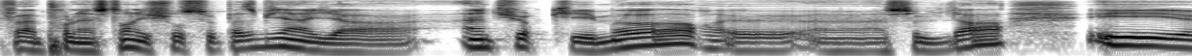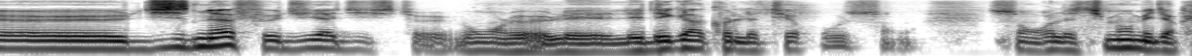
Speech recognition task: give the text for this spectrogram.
Enfin, pour l'instant, les choses se passent bien. Il y a un Turc qui est mort, un, soldat, et 19 djihadistes. Bon, les, dégâts collatéraux sont, sont relativement médiocres.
